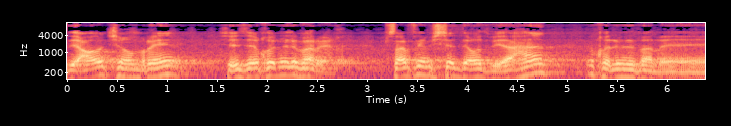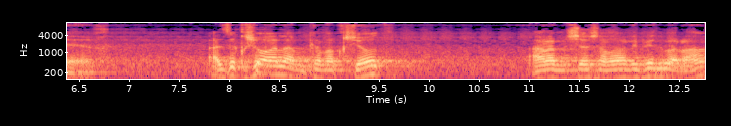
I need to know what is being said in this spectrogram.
דעות שאומרים שזה יכולים לברך. מצרפים שתי דעות ביחד, יכולים לברך. אז יקשו עליו כמה קשות. הרב משש אמר לפי דבריו,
